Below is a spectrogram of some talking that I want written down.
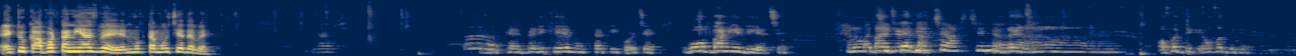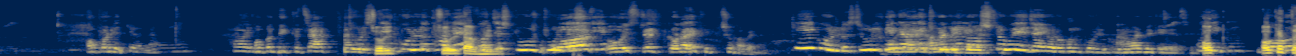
একটু কাপড়টা নিয়ে আসবে এর মুখটা মুছিয়ে দেবে। ক্যাডবেরি খেয়ে মুখটা কি করেছে? গোপ বানিয়ে দিয়েছে। জিপটা দিয়েছে আসছে না। অপর দিকে অপর দিকে। অপর দিকে। অপর দিকটা চার। চুল চুল- করল তাহলে? চুলটা ভেজে। চুল- চুলটা ওই স্ট্রেট করায় কিচ্ছু হবে না। কি করল? চুল বেকার নষ্ট হয়ে যায় ওরকম করে করে। আবার বেঁকে গেছে। ওকে তো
